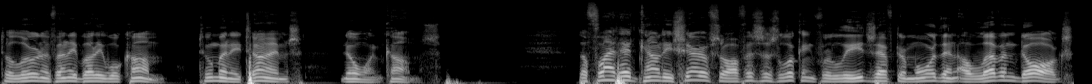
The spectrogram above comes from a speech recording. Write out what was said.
to learn if anybody will come. Too many times, no one comes. The Flathead County Sheriff's Office is looking for leads after more than 11 dogs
